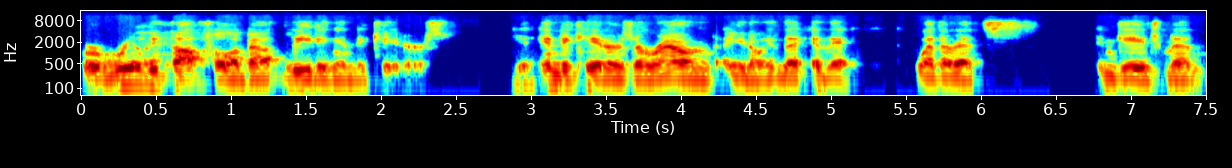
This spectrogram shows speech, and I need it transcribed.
We're really thoughtful about leading indicators, indicators around, you know, in the in the whether it's engagement,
